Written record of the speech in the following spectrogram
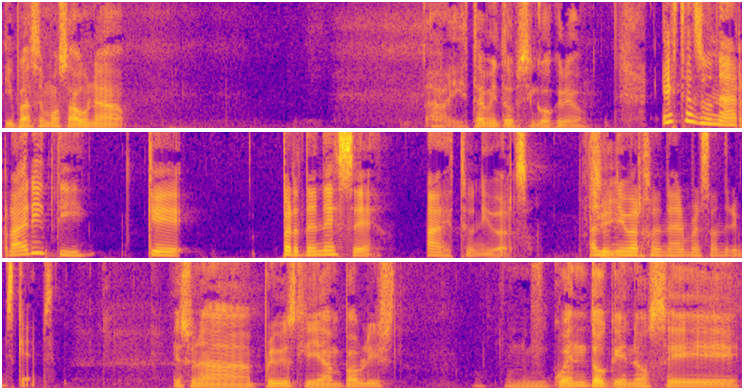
Y pasemos a una. Ahí está mi top 5, creo. Esta es una rarity que pertenece a este universo, al Sí. universo de Nightmares and Dreamscapes. Es una previously unpublished, un, un cuento que no se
